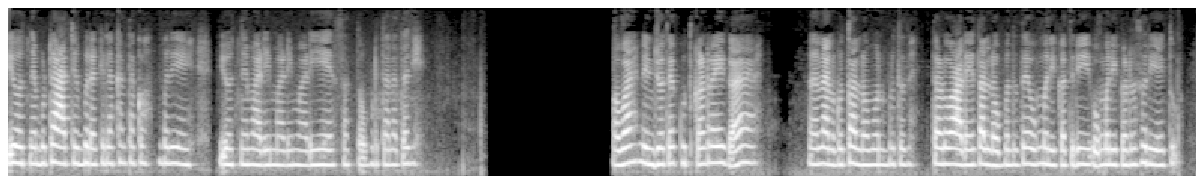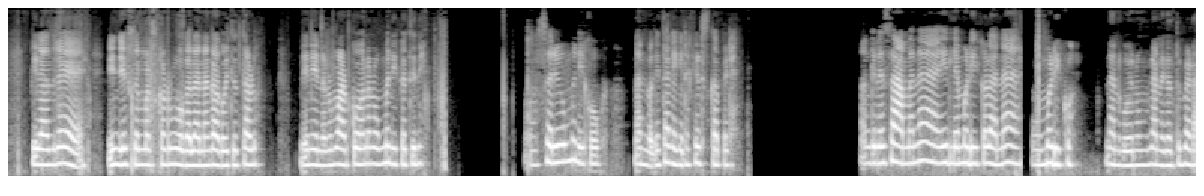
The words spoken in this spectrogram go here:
ಯೋಚನೆ ಬಿಟ್ಟು ಆಚೆಗೆ ಬರೋಕ್ಕಿಲ್ಲ ಕಂತಕೋ ಬರೀ ಯೋಚನೆ ಮಾಡಿ ಮಾಡಿ ಮಾಡಿ ಸತ್ತೋಗ್ಬಿಡ್ತಾನ ತಗಿ ಅವ್ವ ನಿನ್ನ ಜೊತೆ ಕೂತ್ಕೊಂಡ್ರೆ ಈಗ ನನಗೂ ತಲೆನೋವು ಬಂದ್ಬಿಡ್ತದೆ. ತಡು ಆಲೆ ತಲೆನೋವು ಬಂದದೆ, ಹೋಗಿ ಮನೆ ಈಗ ಹೋಗಿ ಮನೆ ಕಂಡ್ರೆ ಸರಿ ಆಯಿತು. ಇಲ್ಲಾಂದರೆ ಇಂಜೆಕ್ಷನ್ ಮಾಡಿಸ್ಕೊಂಡ್ರು ಹೋಗಲ್ಲ, ನಂಗೆ ಆಗೋಯ್ತು ತಾಳು ನೀನು ಏನಾರು ಮಾಡ್ಕೋ, ನಾನು ಹೋಗಿ ಮನೆ ಸರಿ, ಹೋಗಿ ಮನೆಗೆ ಹೋಗು. ನನ್ನ ಬಗ್ಗೆ ತಲೆಗೆಲ್ಲ ಕೆಡ್ಸ್ಕೊಬೇಡ ಹಂಗಿದ್ರೆ ಸಾಮಾನ ಇಲ್ಲೇ ಮಡಿಕೊಳ್ಳೋಣ? ಮಡಿಕೋ. ನನಗೂ ನನಗಂತೂ ಬೇಡ.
